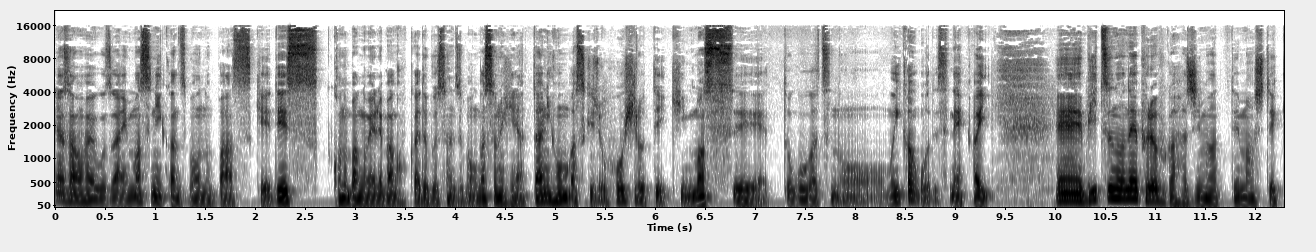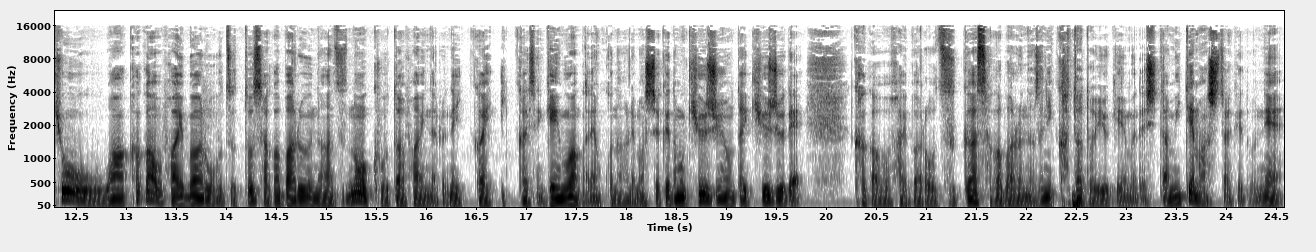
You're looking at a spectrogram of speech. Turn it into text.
皆さんおはようございます。日刊ズボンのバスケです。この番組はレバン北海道物産ズボンがその日にあった日本バスケ情報を拾っていきます。えー、っと、5月の6日号ですね。はい。えー、B2 のね、プレーオフが始まってまして、今日は香川ファイブアローズと佐賀バルーナーズのクォーターファイナルね、1回、1回戦、ゲーム1がね、行われましたけども、94対90で香川ファイブアローズが佐賀バルーナーズに勝ったというゲームでした。見てましたけどね。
